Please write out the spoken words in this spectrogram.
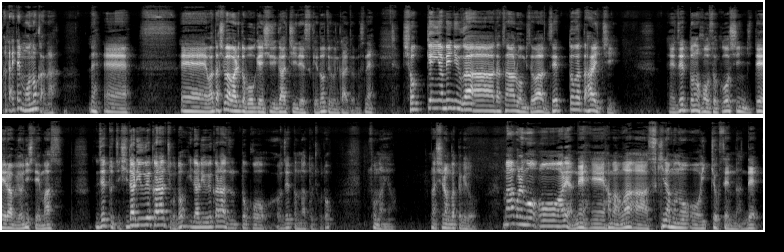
まあ、大体物かな。ね、えー、えー、私は割と冒険しがちですけど、というふうに書いてありますね。食券やメニューがたくさんあるお店は Z 型配置、えー、Z の法則を信じて選ぶようにしています。Z って左上からってこと？左上からずっとこう、Z になったってこと？そうなんや。まあ、知らんかったけど。まあこれも、あれやんね、えー、ハマンは好きなもの一直線なんで、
